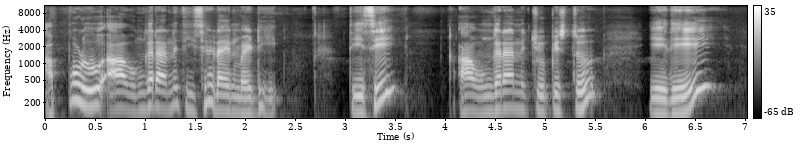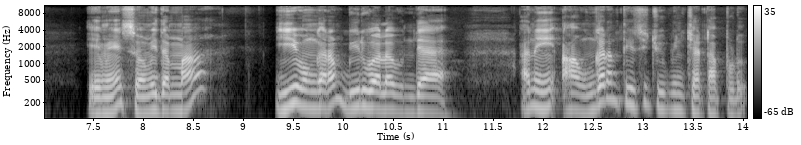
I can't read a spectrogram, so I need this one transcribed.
అప్పుడు ఆ ఉంగరాన్ని తీసాడు ఆయన బయటికి. తీసి ఆ ఉంగరాన్ని చూపిస్తూ ఇది ఏమే సోమిదమ్మ? ఈ ఉంగరం బీరువాలో ఉందా? అని ఆ ఉంగరం తీసి చూపించాట అప్పుడు.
